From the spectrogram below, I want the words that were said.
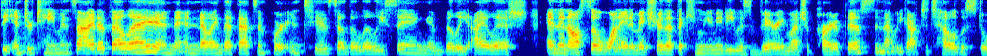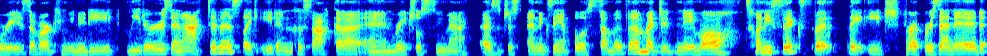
the entertainment side of LA and, and knowing that that's important too. So the Lilly Singh and Billie Eilish. And then also wanting to make sure that the community was very much a part of this and that we got to tell the stories of our community leaders and activists like Aiden Kosaka and Rachel Sumac as just an example of some of them. I didn't name all 26, but they each represented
